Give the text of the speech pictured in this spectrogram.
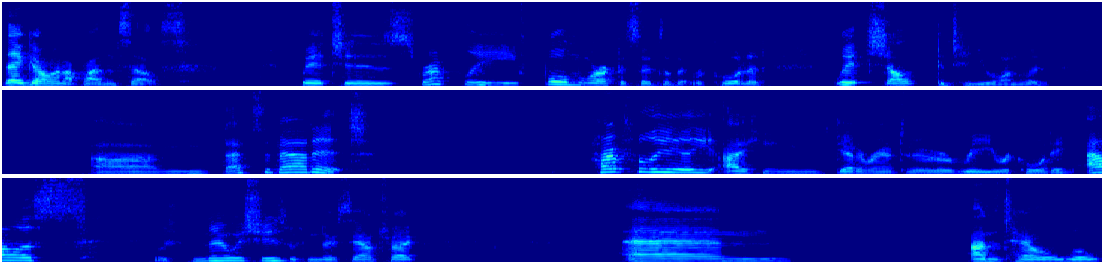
they're going up by themselves which is roughly four more episodes of it recorded, which I'll continue on with. Um, that's about it. Hopefully, I can get around to re recording Alice with no issues, with no soundtrack. And Undertale will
